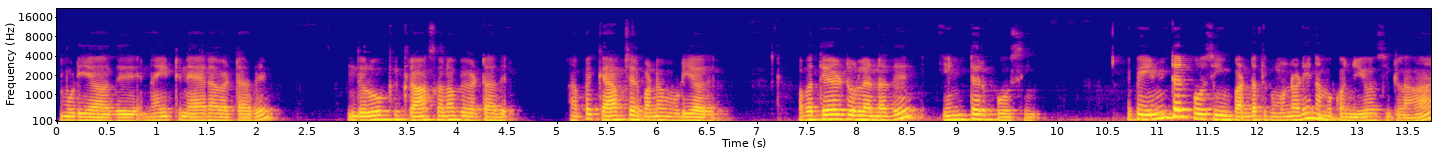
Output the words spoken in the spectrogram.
முடியாது. நைட்டு நேராக வெட்டாது. இந்த ரூக்கு கிராஸ் எல்லாம் போய் வெட்டாது. அப்போ கேப்சர் பண்ண முடியாது. அப்போ தேர்ட் ரூல் என்னது? இன்டர் போசிங் இப்போ இன்டர்போசிங் பண்ணுறதுக்கு முன்னாடி நம்ம கொஞ்சம் யோசிக்கலாம்.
